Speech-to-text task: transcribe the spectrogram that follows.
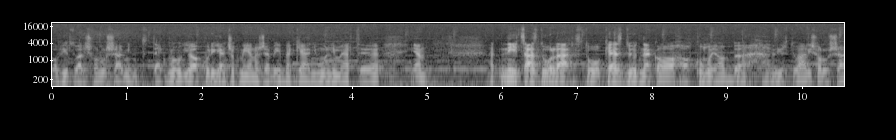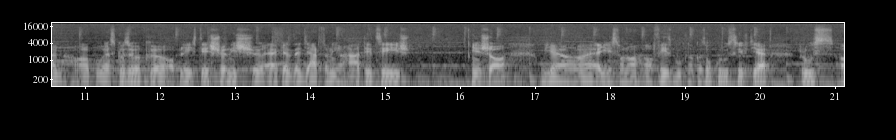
a virtuális valóság, mint technológia, akkor igencsak mélyen a zsebébe kell nyúlni, mert ilyen hát 400 dollártól kezdődnek a, a komolyabb eh, virtuális valóság alapú eszközök, a PlayStation is elkezdett gyártani, a HTC is, és a, ugye egyrészt van a, a Facebooknak az Oculus Riftje, plusz a,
